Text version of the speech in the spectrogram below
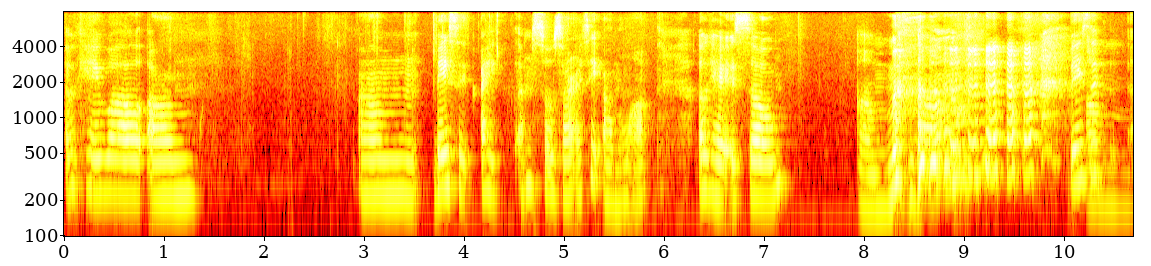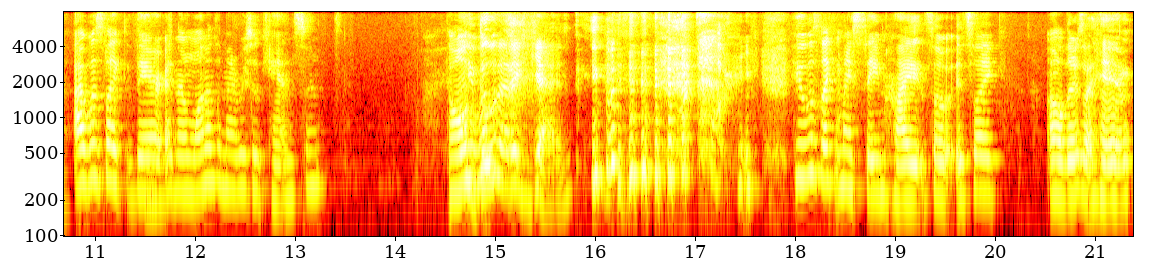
Okay, well, um, um, basic. I I'm so sorry. I say um a lot. Okay, so Um. basic. Um. I was like there, and then one of the members who canceled. don't He do was- that again. He was sorry. He was like my same height, so it's like, oh, there's a hint.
